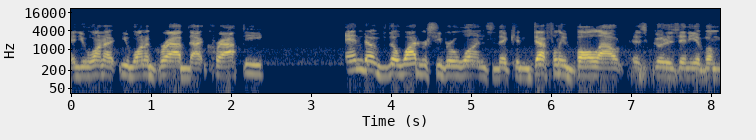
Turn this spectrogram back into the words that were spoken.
and you wanna you wanna grab that crafty end of the wide receiver ones that can definitely ball out as good as any of them.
